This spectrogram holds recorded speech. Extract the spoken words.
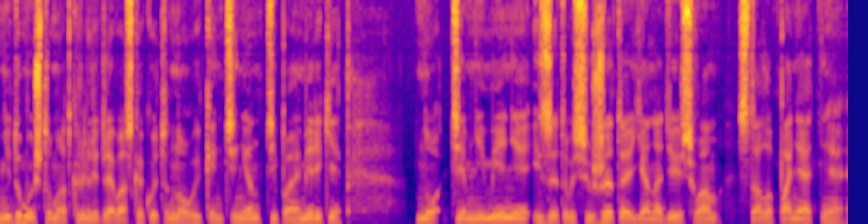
Не думаю, что мы открыли для вас какой-то новый континент типа Америки, но, тем не менее, из этого сюжета, я надеюсь, вам стало понятнее,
